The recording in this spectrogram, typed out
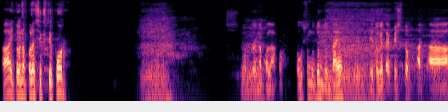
Ah, ito na pala 64. Sobra na pala ako. Kung gusto mo dun, dun tayo. Dito kita pisto. At ah,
